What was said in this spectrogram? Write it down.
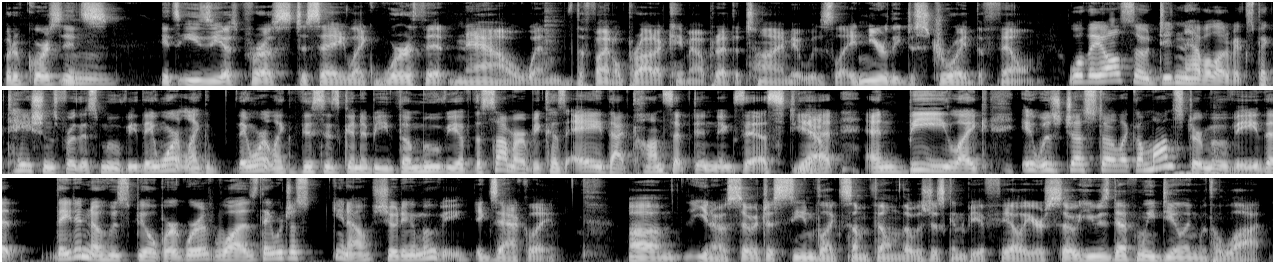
But of course it's it's easy for us to say like worth it now when the final product came out, but at the time it was like it nearly destroyed the film. Well, they also didn't have a lot of expectations for this movie. They weren't like they weren't like this is going to be the movie of the summer because a that concept didn't exist yet, and b like it was just a, like a monster movie that they didn't know who Spielberg was. They were just you know shooting a movie. Exactly. Um, you know, so it just seemed like some film that was just going to be a failure. So he was definitely dealing with a lot,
